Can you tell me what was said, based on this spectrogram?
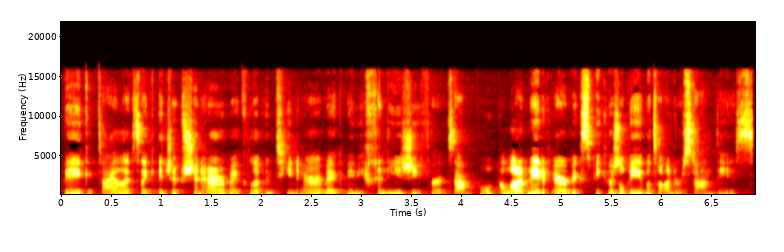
big dialects like Egyptian Arabic, Levantine Arabic, maybe Khaliji, for example, a lot of native Arabic speakers will be able to understand these.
